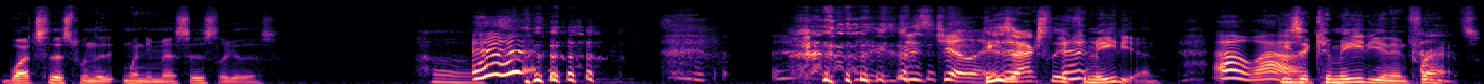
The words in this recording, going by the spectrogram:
Watch this when the, when he misses. Look at this. Just chilling. He's actually a comedian. oh wow. He's a comedian in France.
